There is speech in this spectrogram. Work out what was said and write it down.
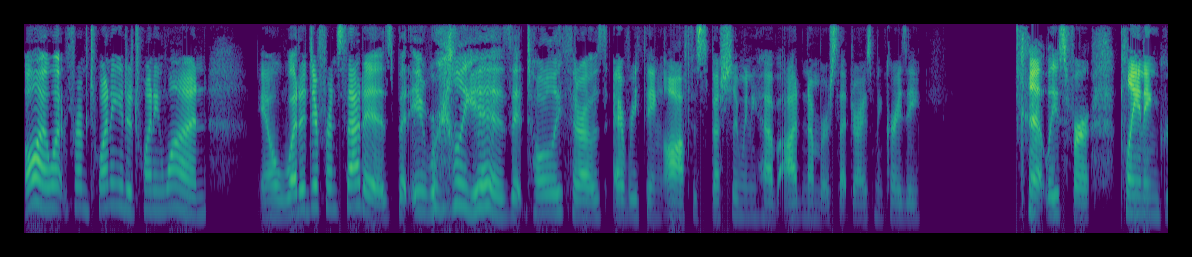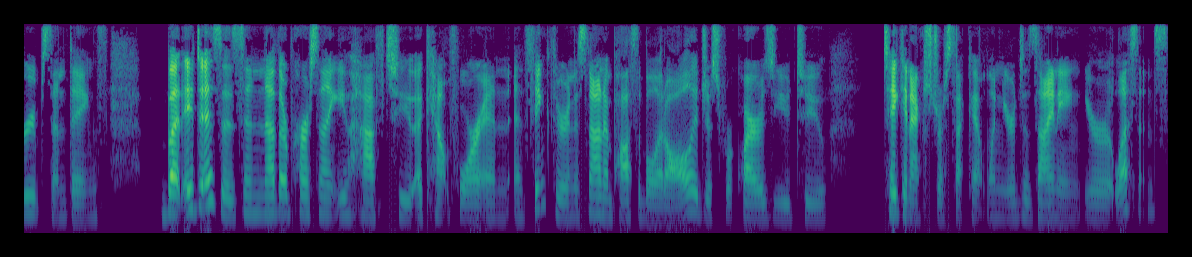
oh, I went from 20 to 21. You know, what a difference that is, but it really is. It totally throws everything off, especially when you have odd numbers. That drives me crazy. At least for planning groups and things but it is it's another person that you have to account for and, and think through and it's not impossible at all it just requires you to take an extra second when you're designing your lessons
